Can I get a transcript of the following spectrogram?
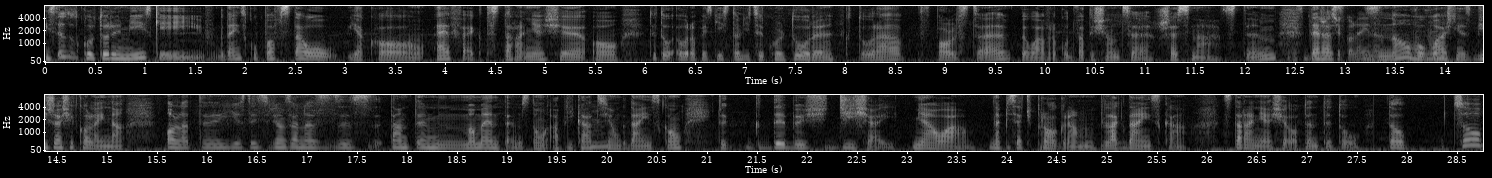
Instytut Kultury Miejskiej w Gdańsku powstał jako efekt starania się o tytuł Europejskiej Stolicy Kultury, która w Polsce była w roku 2016. Zbliża Teraz znowu mhm. właśnie zbliża się kolejna. Ola, ty jesteś związana z, z tamtym momentem, z tą aplikacją Mhm. Gdańską. Czy gdybyś dzisiaj miała napisać program dla Gdańska, starania się o ten tytuł, to co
